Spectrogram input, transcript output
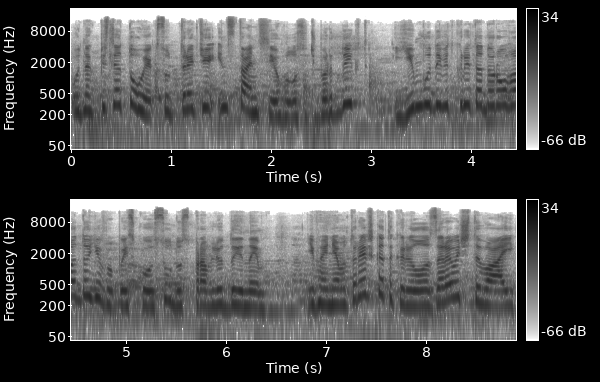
Однак після того, як суд третьої інстанції оголосить вердикт, їм буде відкрита дорога до Європейського суду з прав людини. Євгенія Моторевська та Кирило Лазаревич Тивай.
